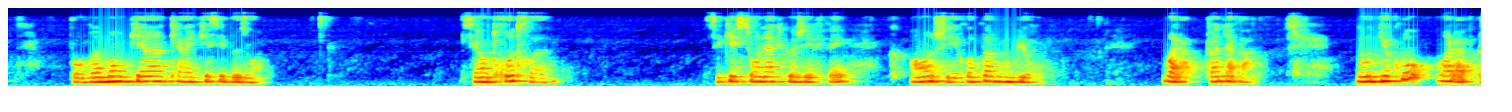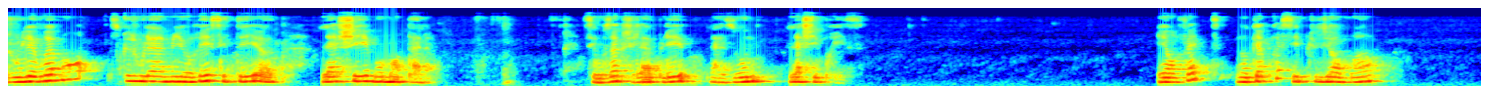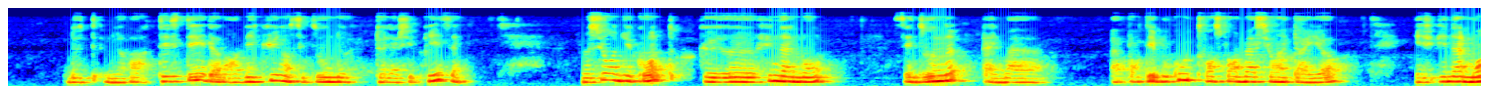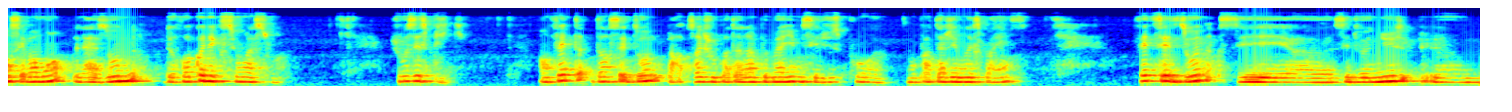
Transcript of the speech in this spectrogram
pour vraiment bien clarifier ses besoins. C'est entre autres euh, ces questions-là que j'ai fait quand j'ai repeint mon bureau. Voilà, fin de la part. Donc du coup, voilà, je voulais vraiment, ce que je voulais améliorer, c'était euh, lâcher mon mental. C'est pour ça que je l'ai appelé la zone lâcher prise. Et en fait, donc après ces plusieurs mois de l'avoir testé, d'avoir vécu dans cette zone de lâcher prise, je me suis rendu compte que finalement, cette zone, elle m'a apporté beaucoup de transformations intérieures. Et finalement, c'est vraiment la zone de reconnexion à soi. Je vous explique. En fait, dans cette zone, c'est vrai que je vous partage un peu ma vie, mais c'est juste pour euh, vous partager mon expérience. Cette zone, c'est euh, devenu, euh,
